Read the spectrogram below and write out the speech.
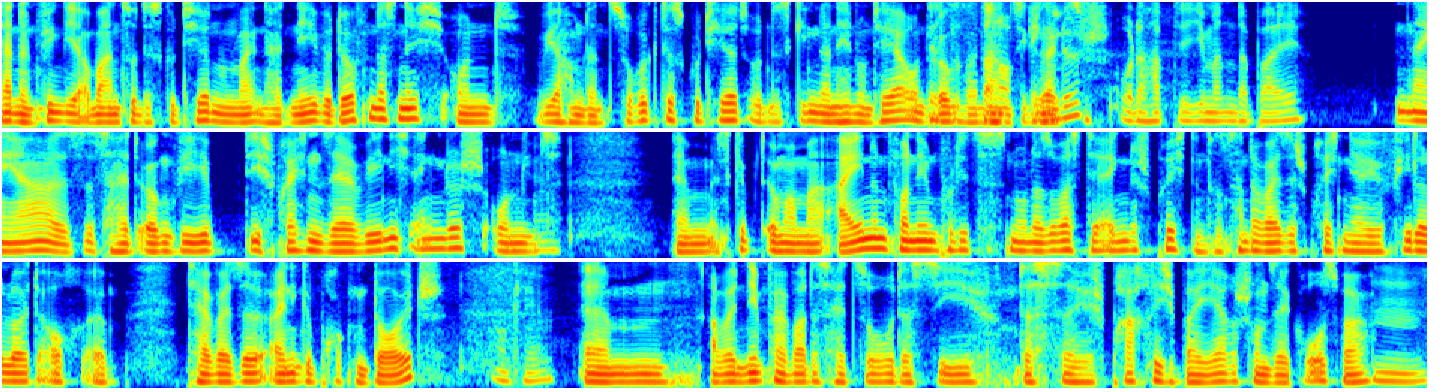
ja, dann fingen die aber an zu diskutieren und meinten halt, nee, wir dürfen das nicht. Und wir haben dann zurückdiskutiert und es ging dann hin und her und Ist es irgendwann dann haben auf sie gesagt, Englisch oder habt ihr jemanden dabei? Naja, es ist halt irgendwie, die sprechen sehr wenig Englisch und ähm, es gibt immer mal einen von den Polizisten oder sowas, der Englisch spricht. Interessanterweise sprechen ja hier viele Leute auch ähm, teilweise einige Brocken Deutsch. Okay. Ähm, aber in dem Fall war das halt so, dass sie, dass die sprachliche Barriere schon sehr groß war. Hm.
